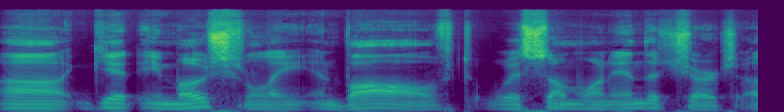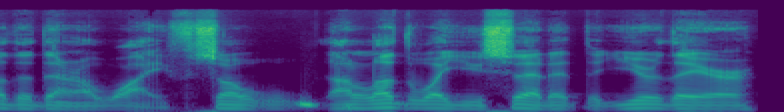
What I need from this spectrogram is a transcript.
uh, get emotionally involved with someone in the church other than our wife. So I love the way you said it that you're there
